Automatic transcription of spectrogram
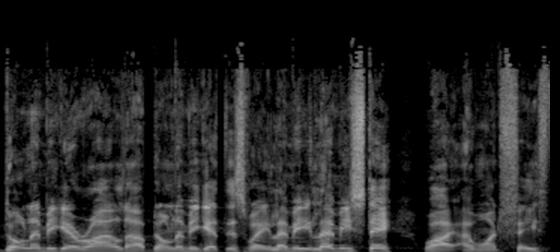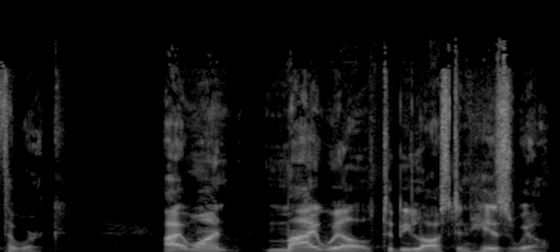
Don't let me get riled up. Don't let me get this way. Let me let me stay. Why? I want faith to work. I want my will to be lost in his will.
